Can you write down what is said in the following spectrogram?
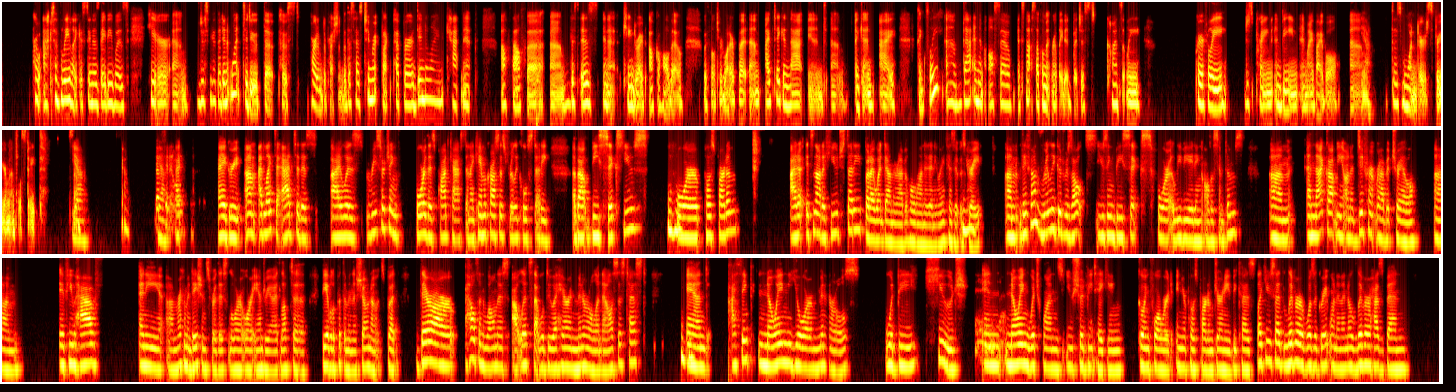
proactively, like as soon as baby was here, um, just because I didn't want to do the postpartum depression. But this has turmeric, black pepper, dandelion, catnip, alfalfa. Um, this is in a cane derived alcohol though, with filtered water. But um, I've taken that, and um, again, I thankfully um, that, and then also it's not supplement related, but just constantly prayerfully just praying and being in my Bible um, yeah. does wonders for your mental state. So, yeah. Yeah. Definitely. Yeah, I, I agree. Um, I'd like to add to this. I was researching for this podcast and I came across this really cool study about B6 use mm-hmm. for postpartum. I don't, it's not a huge study, but I went down the rabbit hole on it anyway because it was yeah. great. Um, they found really good results using B6 for alleviating all the symptoms. Um, and that got me on a different rabbit trail. Um, if you have any um, recommendations for this, Lara or Andrea, I'd love to be able to put them in the show notes. But there are health and wellness outlets that will do a hair and mineral analysis test. Mm-hmm. And I think knowing your minerals would be huge in knowing which ones you should be taking going forward in your postpartum journey because like you said liver was a great one and i know liver has been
